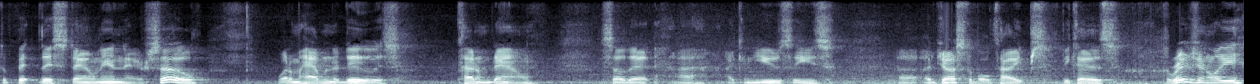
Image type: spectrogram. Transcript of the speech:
to fit this down in there. So what I'm having to do is cut them down so that uh, I can use these uh, adjustable types because originally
